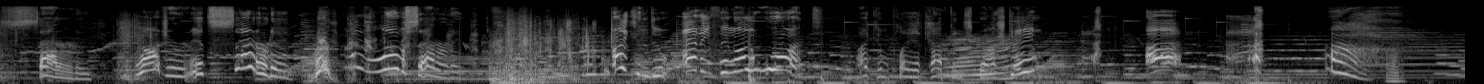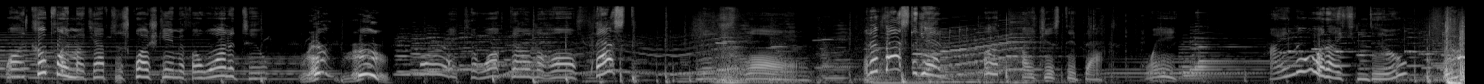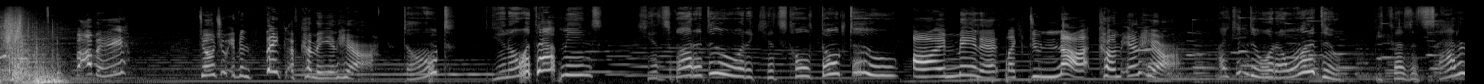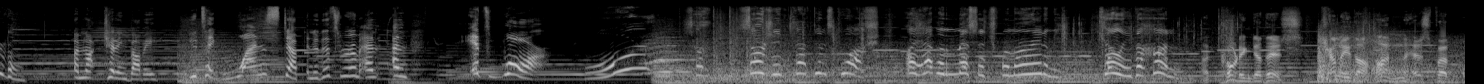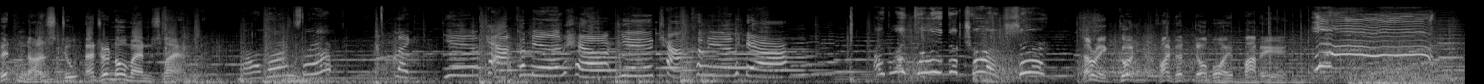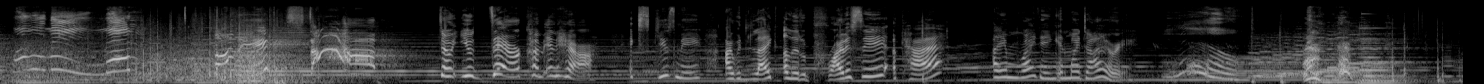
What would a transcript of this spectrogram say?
Saturday. Roger, it's Saturday. I love Saturday. I can do anything I want. I can play a Captain Squash game. Ah, ah, ah. Well, I could play my Captain Squash game if I wanted to. Or I could walk down the hall fast and then slow. And then fast again. But I just did that. Wait. I know what I can do. Bobby! Don't you even think of coming in here. Don't? You know what that means. Kids gotta do what a kid's told don't do. I mean it. Like, do not come in here. I can do what I want to do because it's Saturday. I'm not kidding, Bobby. You take one step into this room and, and it's war. War? Sergeant Captain Squash, I have a message from our enemy, Kelly the Hun. According to this, Kelly the Hun has forbidden us to enter No Man's Land. No Man's Land? Like, you can't come in here. You can't come in here. I'd like to lead the charge, sir. Very good, Private Doughboy Bobby. Yeah! Follow me, men! Bobby, stop! Don't you dare come in here. Excuse me, I would like a little privacy, okay? I am writing in my diary. Ew.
